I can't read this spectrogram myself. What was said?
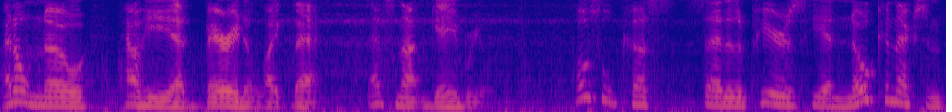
I don't know how he had buried it like that. That's not Gabriel. Hosselkus said it appears he had no connection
